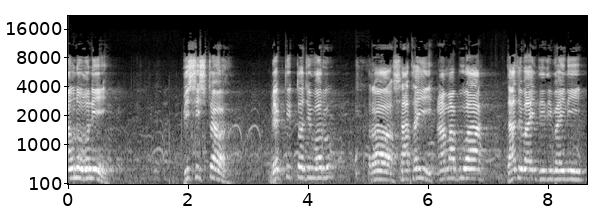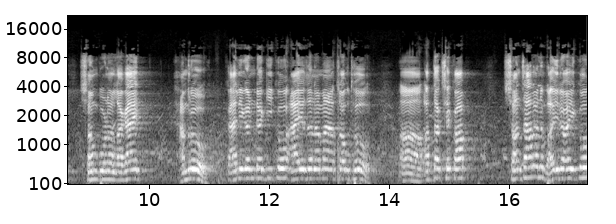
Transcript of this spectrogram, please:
आउनुहुने विशिष्ट व्यक्तित्वज्यूहरू र साथै आमा बुवा दाजुभाइ दिदीबहिनी सम्पूर्ण लगायत हाम्रो कालीगण्डकीको आयोजनामा चौथो अध्यक्ष कप सञ्चालन भइरहेको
